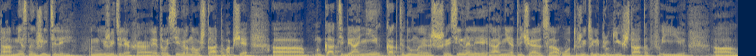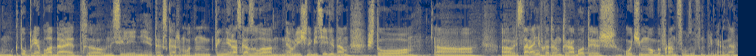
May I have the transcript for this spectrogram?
а, местных жителей, жителях а, этого северного штата. Вообще, а, как тебе они, как ты думаешь, сильно ли они отличаются от жителей других штатов? И а, кто преобладает в населении, так скажем? Вот ты мне рассказывала в личной беседе там, что в ресторане, в котором ты работаешь, очень много французов, например, да?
